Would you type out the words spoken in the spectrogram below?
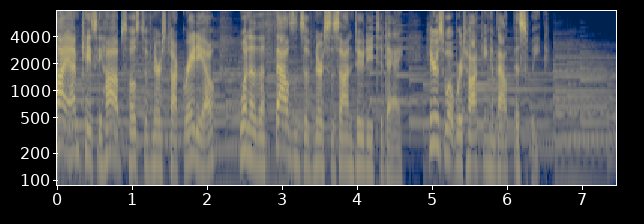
Hi, I'm Casey Hobbs, host of Nurse Talk Radio, one of the thousands of nurses on duty today. Here's what we're talking about this week.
